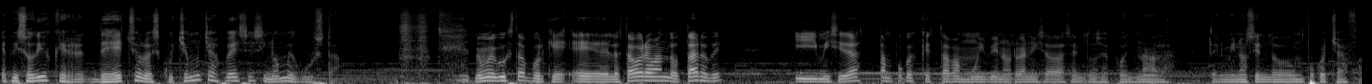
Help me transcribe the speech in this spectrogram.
Episodios que de hecho lo escuché muchas veces y no me gusta no me gusta porque eh, lo estaba grabando tarde y mis ideas tampoco es que estaban muy bien organizadas, entonces pues nada, terminó siendo un poco chafa.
